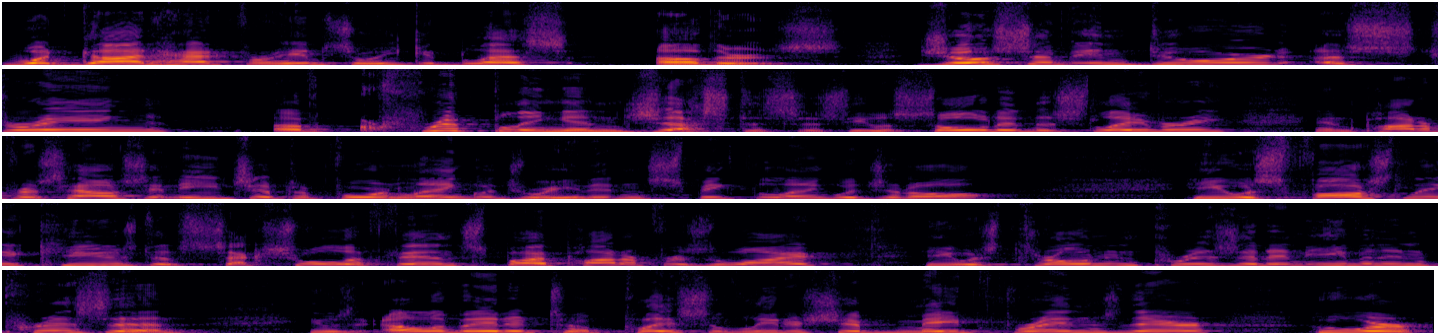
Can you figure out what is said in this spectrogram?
what God had for him so he could bless others. Joseph endured a string of crippling injustices. He was sold into slavery in Potiphar's house in Egypt, a foreign language where he didn't speak the language at all. He was falsely accused of sexual offense by Potiphar's wife. He was thrown in prison, and even in prison, He was elevated to a place of leadership, made friends there who were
